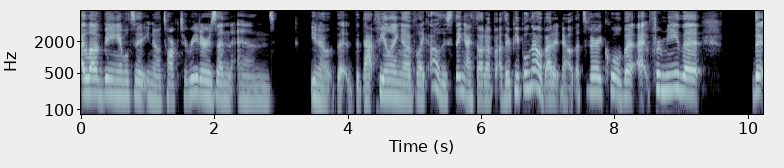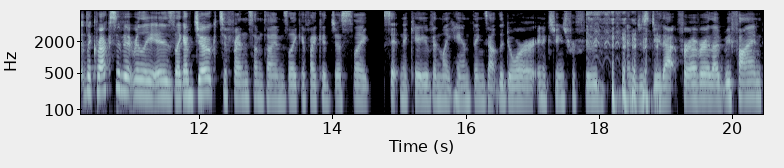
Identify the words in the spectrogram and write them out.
I love being able to, you know, talk to readers and and you know, that that feeling of like, oh, this thing I thought up, other people know about it now. That's very cool. But uh, for me the the the crux of it really is like I've joked to friends sometimes like if I could just like sit in a cave and like hand things out the door in exchange for food and just do that forever that'd be fine.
